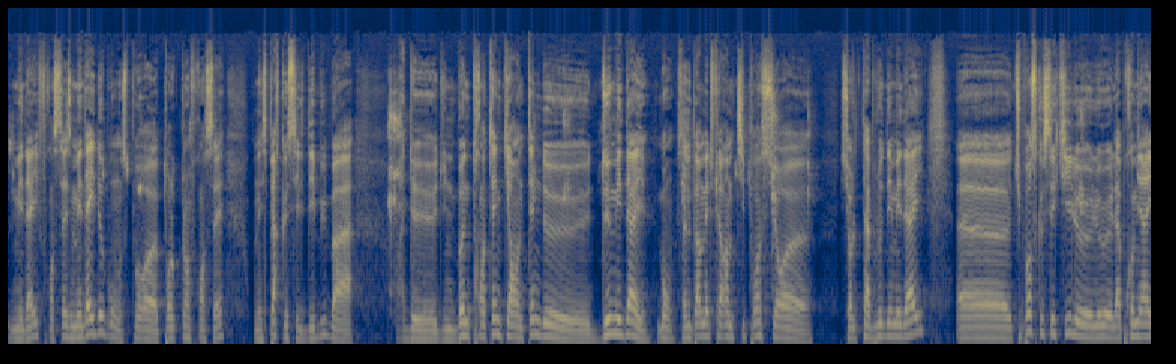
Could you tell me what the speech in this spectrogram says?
médaille française, médaille de bronze pour, pour le clan français. On espère que c'est le début bah, d'une bonne trentaine, quarantaine de, de médailles. Bon, ça nous permet de faire un petit point sur, sur le tableau des médailles. tu penses que c'est qui le, la, première,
